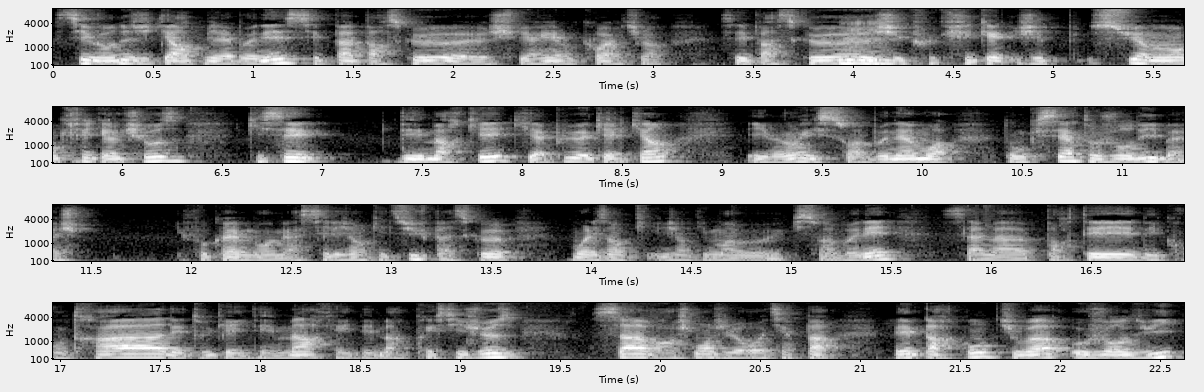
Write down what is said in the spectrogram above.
Si aujourd'hui j'ai 40 000 abonnés, c'est pas parce que euh, je fais rien quoi, tu vois. C'est parce que Mhm. j'ai cru j'ai su à un moment créer quelque chose qui s'est démarqué, qui a plu à quelqu'un, et maintenant ils se sont abonnés à moi. Donc certes, aujourd'hui, bah, je- il faut quand même remercier les gens qui te suivent parce que moi, les gens qui, les gens qui, sont abonnés, ça m'a apporté des contrats, des trucs avec des marques, avec des marques prestigieuses. Ça, franchement, je le retire pas. Mais par contre, tu vois, aujourd'hui,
